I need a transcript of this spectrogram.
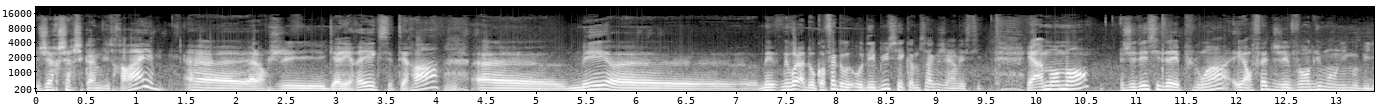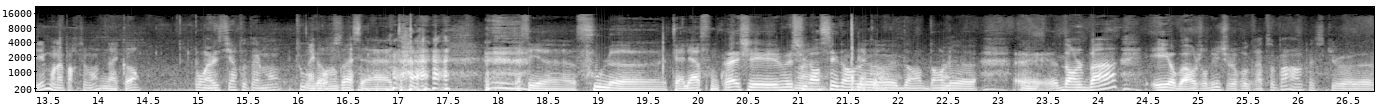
j'ai recherché quand même du travail. Euh, alors j'ai galéré, etc. Mmh. Euh, mais, euh, mais mais voilà. Donc en fait, au, début, c'est comme ça que j'ai investi. Et à un moment, j'ai décidé d'aller plus loin. Et en fait, j'ai vendu mon immobilier, mon appartement. D'accord. Pour investir totalement tout. D'accord, donc ouais, ça- t'as fait euh, full, euh, t'es allé à fond. Quoi. Ouais, je me suis Ouais, lancé dans le dans, dans le euh, dans le bain et oh, bah, aujourd'hui je le regrette pas hein, parce que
